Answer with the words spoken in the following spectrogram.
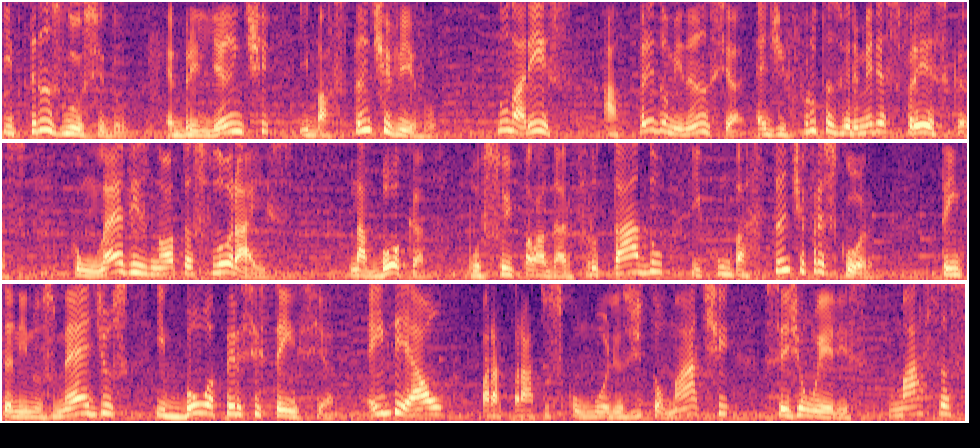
e translúcido. É brilhante e bastante vivo. No nariz, a predominância é de frutas vermelhas frescas, com leves notas florais. Na boca, possui paladar frutado e com bastante frescor. Tem taninos médios e boa persistência. É ideal para pratos com molhos de tomate, sejam eles massas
